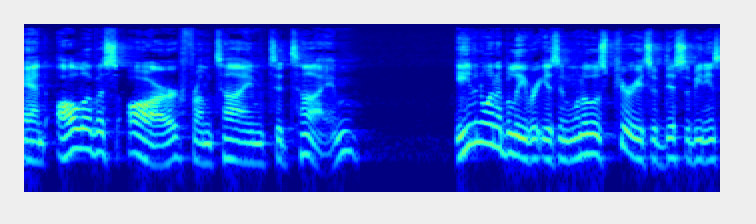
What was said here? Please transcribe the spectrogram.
and all of us are from time to time. Even when a believer is in one of those periods of disobedience,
